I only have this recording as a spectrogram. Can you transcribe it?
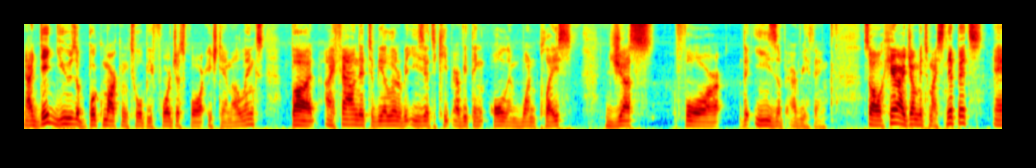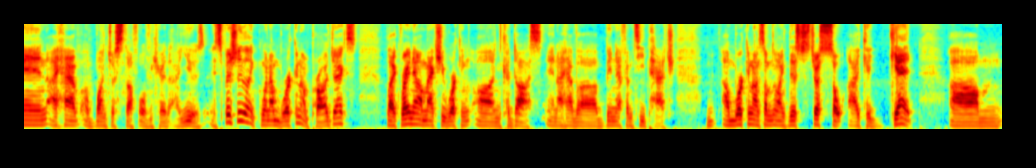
Now I did use a bookmarking tool before just for HTML links, but I found it to be a little bit easier to keep everything all in one place just for the ease of everything. So here I jump into my snippets and I have a bunch of stuff over here that I use, especially like when I'm working on projects. Like right now I'm actually working on Khadas and I have a binfmt patch. I'm working on something like this just so I could get um,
